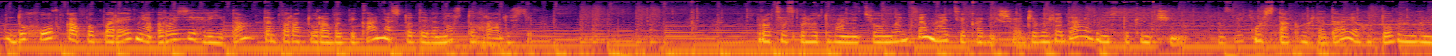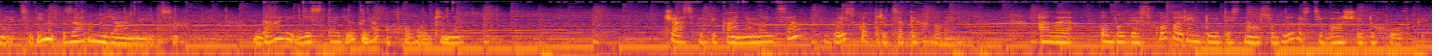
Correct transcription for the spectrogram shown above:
Духовка попередньо розігріта, температура випікання 190 градусів. Процес приготування цього млинця найцікавіше, адже виглядає він ось таким чином. Ось так виглядає готовий млинець. Він зарум'янюється. Далі дістаю для охолодження. Час випікання млинця близько 30 хвилин. Але обов'язково орієнтуйтесь на особливості вашої духовки.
